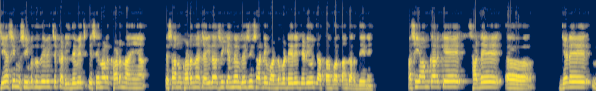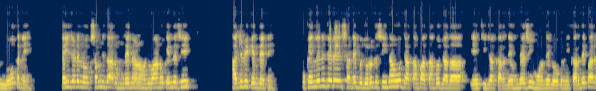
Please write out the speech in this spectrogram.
ਜੇ ਅਸੀਂ ਮੁਸੀਬਤ ਦੇ ਵਿੱਚ, ਘੜੀ ਦੇ ਵਿੱਚ ਕਿਸੇ ਨਾਲ ਖੜਨ ਆਏ ਆ ਤੇ ਸਾਨੂੰ ਖੜਨਾ ਚਾਹੀਦਾ, ਅਸੀਂ ਕਹਿੰਦੇ ਹੁੰਦੇ ਸੀ ਸਾਡੇ ਵੱਡ ਵਡੇਰੇ ਜਿਹੜੇ ਉਹ ਜਾਤਾਂ ਪਾਤਾਂ ਕਰਦੇ ਨੇ। ਅਸੀਂ ਆਮ ਕਰਕੇ ਸਾਡੇ ਜਿਹੜੇ ਲੋਕ ਨੇ, ਕਈ ਜਿਹੜੇ ਲੋਕ ਸਮਝਦਾਰ ਹੁੰਦੇ ਨੇ, ਨੌਜਵਾਨ ਉਹ ਕਹਿੰਦੇ ਸੀ, ਅੱਜ ਵੀ ਕਹਿੰਦੇ ਨੇ। ਉਹ ਕਹਿੰਦੇ ਨੇ ਜਿਹੜੇ ਸਾਡੇ ਬਜ਼ੁਰਗ ਸੀ ਨਾ, ਉਹ ਜਾਤਾਂ ਪਾਤਾਂ ਤੋਂ ਜ਼ਿਆਦਾ ਇਹ ਚੀਜ਼ਾਂ ਕਰਦੇ ਹੁੰਦੇ ਸੀ, ਹੁਣ ਦੇ ਲੋਕ ਨਹੀਂ ਕਰਦੇ, ਪਰ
